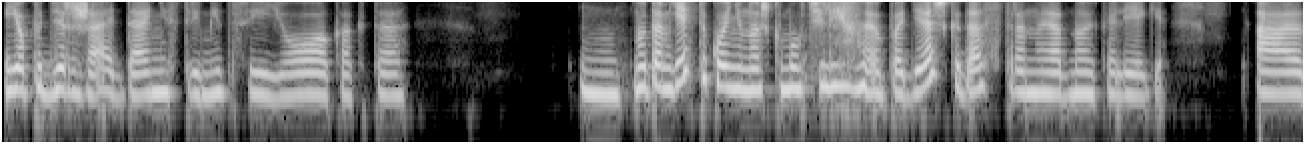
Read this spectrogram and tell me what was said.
ее поддержать, да, не стремится ее как-то... Ну, там есть такое немножко молчаливая поддержка, да, со стороны одной коллеги, а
